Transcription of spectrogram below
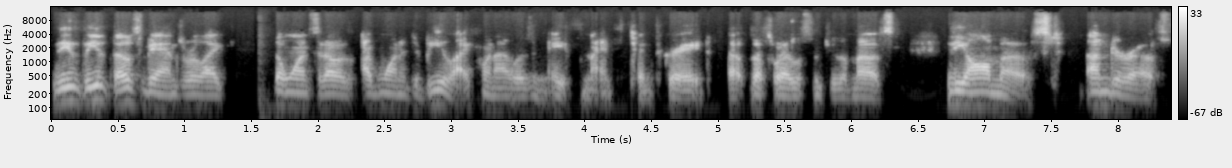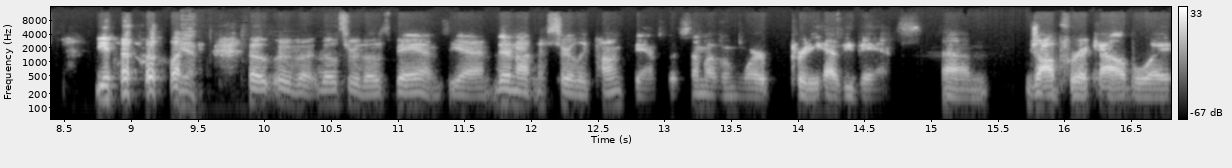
these, these those bands were like the ones that I was I wanted to be like when I was in eighth, ninth, tenth grade. That, that's what I listened to the most. The Almost, Underoath, you know, like yeah. those, were the, those were those bands. Yeah, they're not necessarily punk bands, but some of them were pretty heavy bands. Um, Job for a Cowboy,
